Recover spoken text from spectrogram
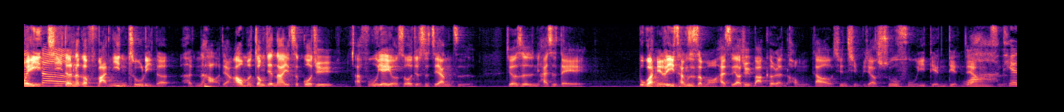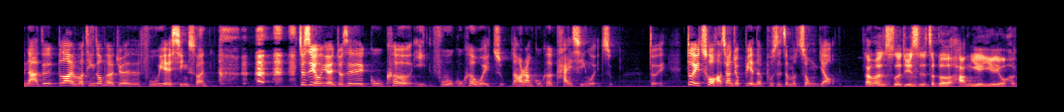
危急的那个反应处理的很好，这样啊，我们中间那也是过去啊，服务业有时候就是这样子，就是你还是得。不管你的立场是什么，还是要去把客人哄到心情比较舒服一点点这样哇子。天哪，这不知道有没有听众朋友觉得服务业心酸，就是永远就是顾客以服务顾客为主，然后让顾客开心为主，对对错好像就变得不是这么重要。当然，设计师这个行业也有很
